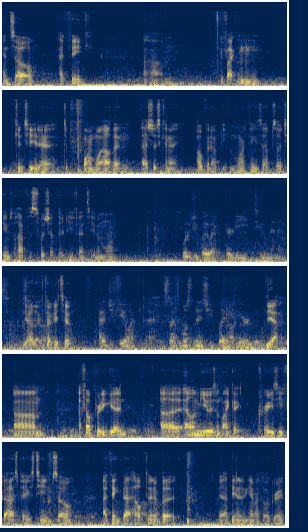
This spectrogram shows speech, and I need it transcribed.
And so I think um, if I can continue to, to perform well, then that's just going to open up even more things up. So teams will have to switch up their defense even more. What did you play, like 32 minutes? Yeah, like 32. How did you feel after that? So that's the most minutes you played all year. Yeah, um, I felt pretty good. Uh, LMU isn't like a crazy fast-paced team, so I think that helped in it. But yeah, at the end of the game, I felt great.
